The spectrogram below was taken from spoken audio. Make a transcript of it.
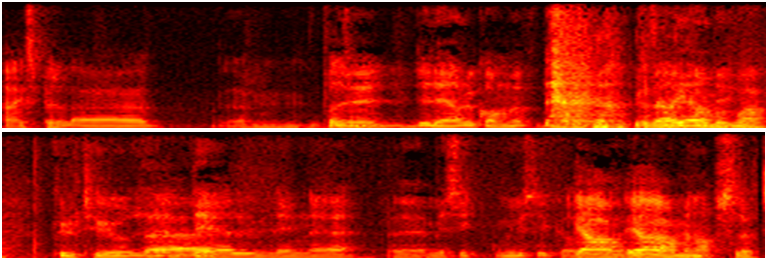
Ja, jeg spiller um, For det, det er der du kommer Det er der jeg kommer fra. Kulturdelen din er uh, musikk, musiker? Ja, ja, ja, men absolutt.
